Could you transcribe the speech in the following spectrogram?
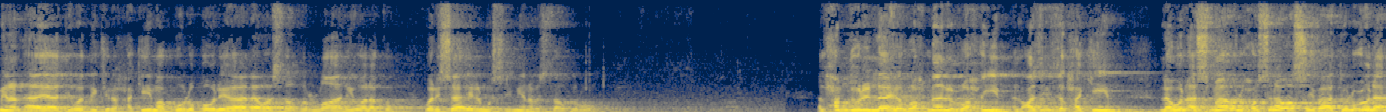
من الآيات والذكر الحكيم. أقول قولي هذا وأستغفر الله لي ولكم ولسائر المسلمين فاستغفروه. الحمد لله الرحمن الرحيم العزيز الحكيم له الأسماء الحسنى والصفات العلى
